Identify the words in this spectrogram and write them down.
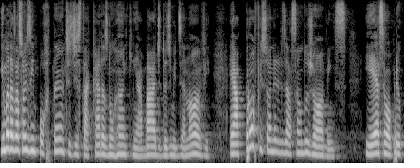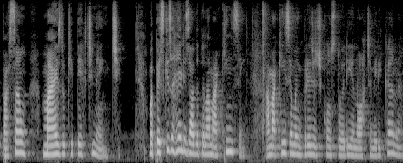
E uma das ações importantes destacadas no ranking ABAD 2019 é a profissionalização dos jovens. E essa é uma preocupação mais do que pertinente. Uma pesquisa realizada pela McKinsey, a McKinsey é uma empresa de consultoria norte-americana,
